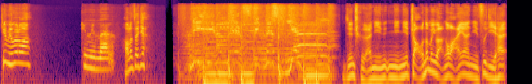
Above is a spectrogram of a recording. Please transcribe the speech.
听明白了吗？听明白了。好了，再见。真扯，你你你找那么远个玩意儿，你自己还。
